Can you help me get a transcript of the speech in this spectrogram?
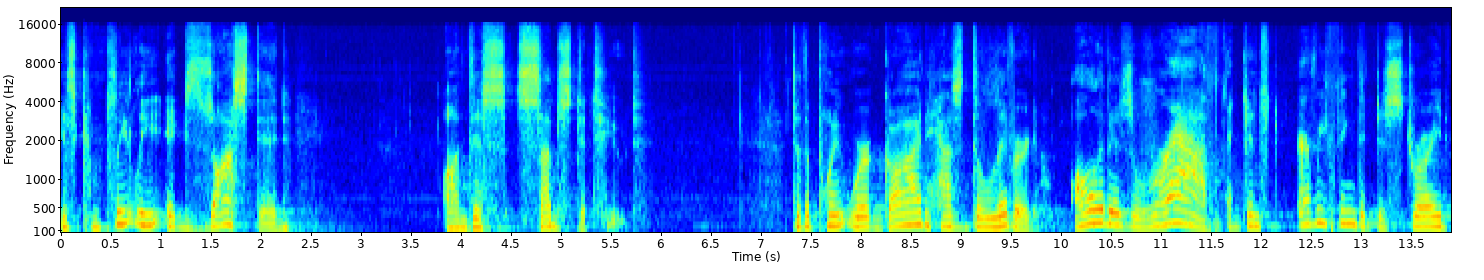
is completely exhausted on this substitute to the point where God has delivered all of his wrath against everything that destroyed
